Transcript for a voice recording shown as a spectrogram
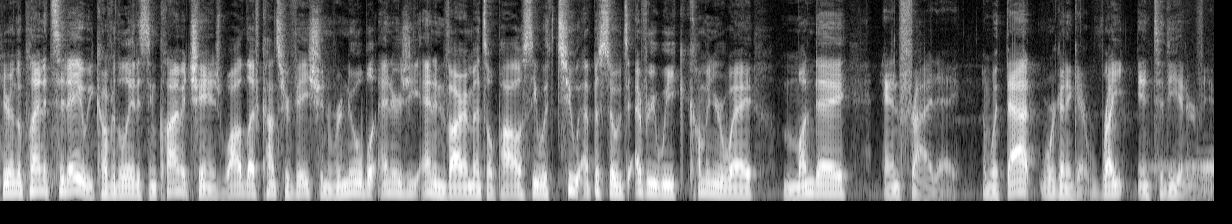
Here on the planet today, we cover the latest in climate change, wildlife conservation, renewable energy, and environmental policy with two episodes every week coming your way Monday and Friday. And with that, we're going to get right into the interview.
